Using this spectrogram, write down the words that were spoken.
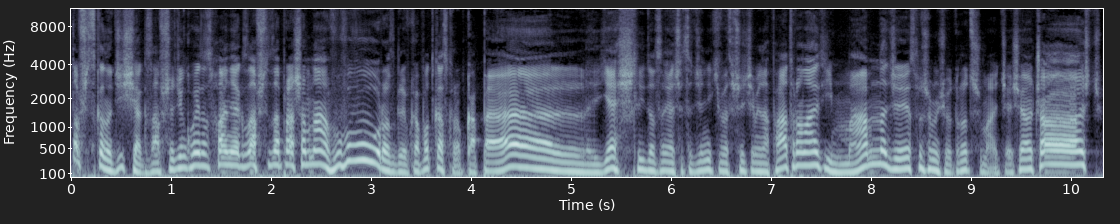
To wszystko na dziś, jak zawsze. Dziękuję za słuchanie, jak zawsze zapraszam na www.rozgrywkapodcast.pl Jeśli doceniacie codzienniki, wesprzyjcie mnie na Patronite i mam nadzieję słyszymy się jutro. Trzymajcie się, cześć!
